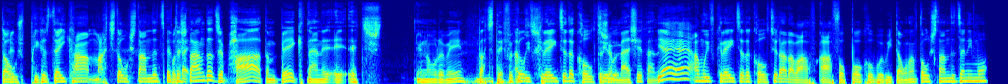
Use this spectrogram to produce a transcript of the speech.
those because they can't match those standards. If but the they- standards are hard and big, then it, it, it's you know what I mean. That's and difficult. we've created a culture. There's a measure then. Yeah, yeah, and we've created a culture out of our, our football club where we don't have those standards anymore,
